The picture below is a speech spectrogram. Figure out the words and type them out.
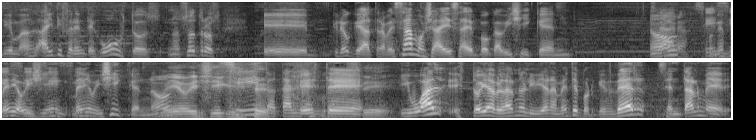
digamos, hay diferentes gustos. Nosotros eh, creo que atravesamos ya esa época villiquen, ¿no? Claro, sí, Porque es sí, medio, sí, villi- sí, sí. medio villiquen, ¿no? Medio villique. Sí, totalmente. Este, Sí. Igual estoy hablando livianamente porque ver, sentarme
